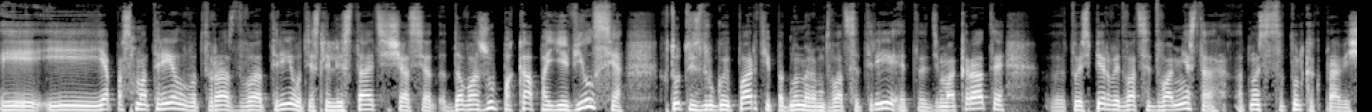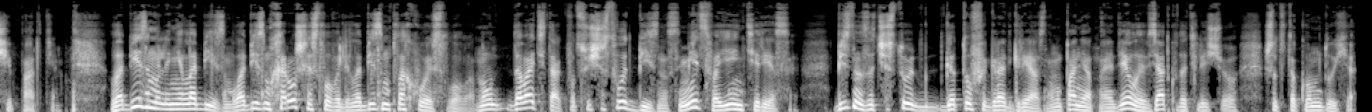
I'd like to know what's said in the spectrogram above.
И, и я посмотрел вот раз, два, три, вот если листать, сейчас я довожу, пока появился кто-то из другой партии под номером 23, это демократы, то есть первые 22 места относятся только к правящей партии. Лоббизм или не лоббизм? Лоббизм хорошее слово или лоббизм плохое слово? Ну, давайте так. Вот существует бизнес, имеет свои интересы. Бизнес зачастую готов играть грязно. Ну, понятное дело, и взят куда-то или еще что-то в таком духе.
